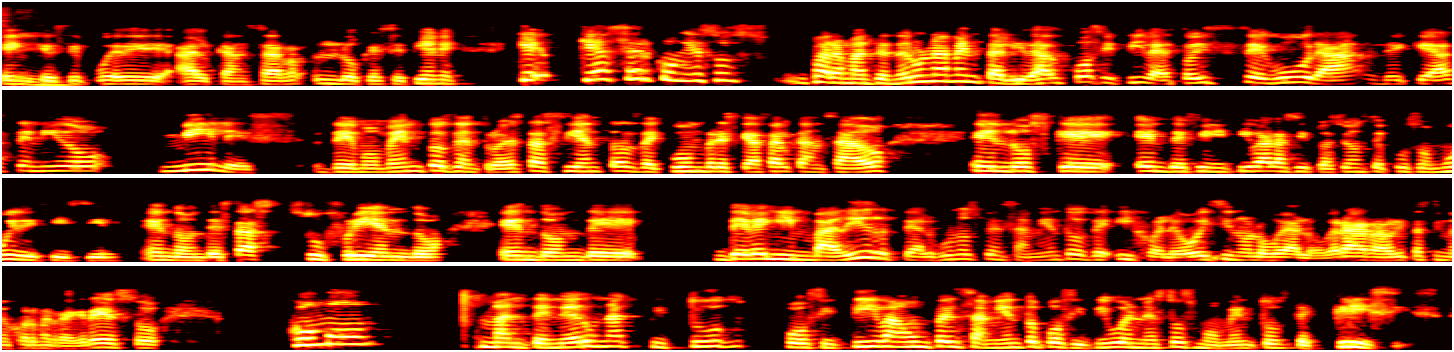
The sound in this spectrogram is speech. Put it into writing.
en que se puede alcanzar lo que se tiene. ¿Qué, ¿Qué hacer con esos para mantener una mentalidad positiva? Estoy segura de que has tenido miles de momentos dentro de estas cientos de cumbres que has alcanzado en los que en definitiva la situación se puso muy difícil, en donde estás sufriendo, en donde deben invadirte algunos pensamientos de, híjole, hoy sí no lo voy a lograr, ahorita sí mejor me regreso. ¿Cómo mantener una actitud positiva, un pensamiento positivo en estos momentos de crisis?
